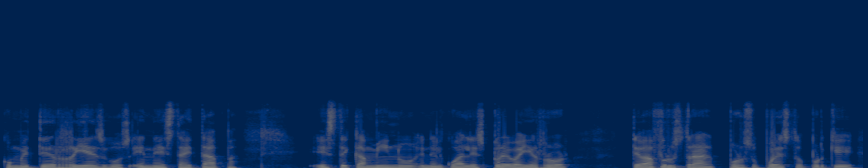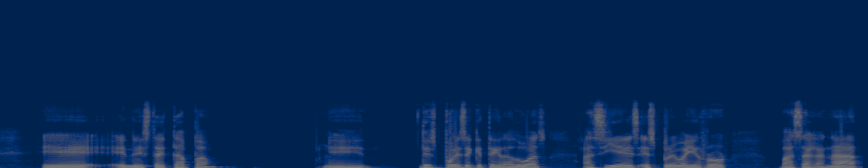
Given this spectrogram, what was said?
cometer riesgos en esta etapa. Este camino en el cual es prueba y error te va a frustrar, por supuesto, porque eh, en esta etapa, eh, después de que te gradúas, así es, es prueba y error vas a ganar,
